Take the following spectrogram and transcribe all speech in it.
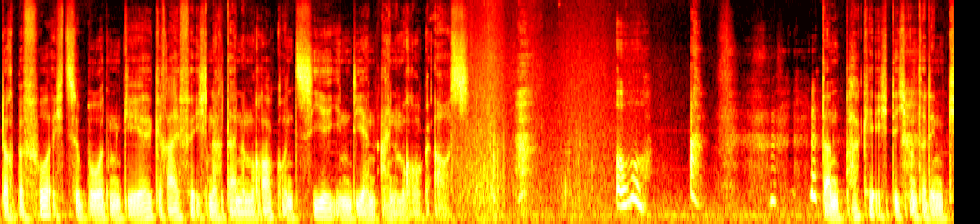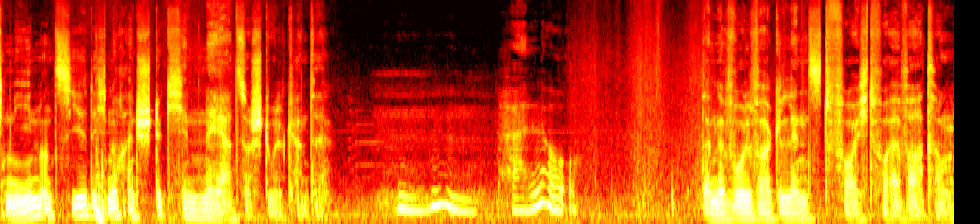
Doch bevor ich zu Boden gehe, greife ich nach deinem Rock und ziehe ihn dir in einem Ruck aus. Oh. Dann packe ich dich unter den Knien und ziehe dich noch ein Stückchen näher zur Stuhlkante. Mhm. Hallo. Deine Vulva glänzt feucht vor Erwartung.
